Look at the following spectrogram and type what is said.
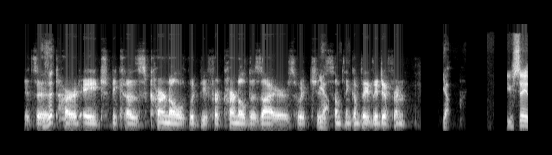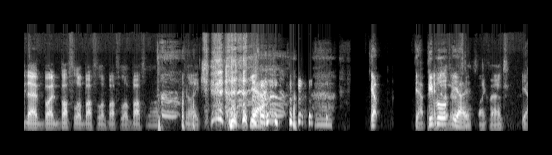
It's a it? hard H because carnal would be for carnal desires, which is Yeah. something completely different. Yep. You say that, but buffalo, buffalo, buffalo, buffalo. Like yeah. yep. Yeah. People. Yeah. like that. Yeah,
